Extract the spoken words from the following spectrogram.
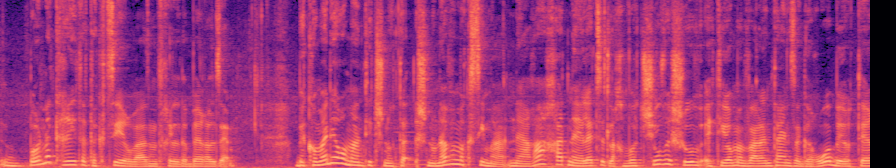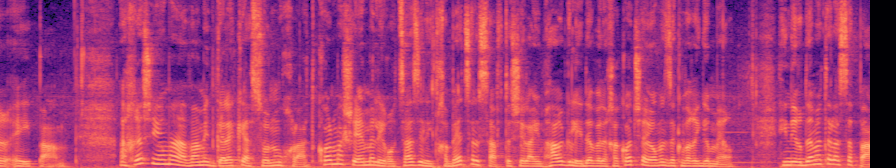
בואו נקריא את התקציר ואז נתחיל לדבר על זה. בקומדיה רומנטית שנות, שנונה ומקסימה, נערה אחת נאלצת לחוות שוב ושוב את יום הוולנטיינס הגרוע ביותר אי פעם. אחרי שיום האהבה מתגלה כאסון מוחלט, כל מה שאמילי רוצה זה להתחבא אצל סבתא שלה עם הר גלידה ולחכות שהיום הזה כבר ייגמר. היא נרדמת על הספה,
